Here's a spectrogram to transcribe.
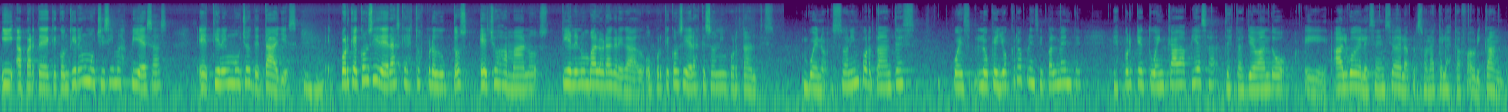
y aparte de que contienen muchísimas piezas, eh, tienen muchos detalles. ¿Por qué consideras que estos productos hechos a manos tienen un valor agregado o por qué consideras que son importantes? Bueno, son importantes pues lo que yo creo principalmente es porque tú en cada pieza te estás llevando eh, algo de la esencia de la persona que la está fabricando.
